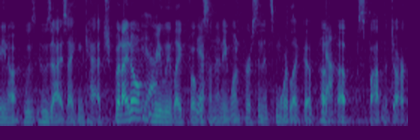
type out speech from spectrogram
you know whose, whose eyes I can catch, but I don't Yeah. really like focus Yeah. on any one person. It's more like a, a, Yeah. a spot in the dark.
